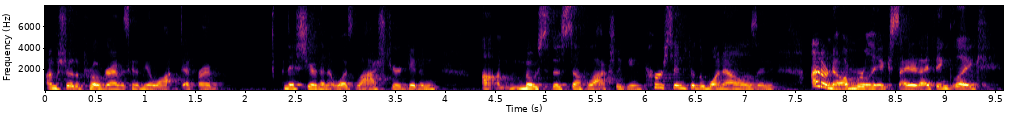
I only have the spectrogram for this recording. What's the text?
I'm sure the program is going to be a lot different this year than it was last year, given um, most of the stuff will actually be in person for the 1Ls. And I don't know, I'm really excited. I think, like,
